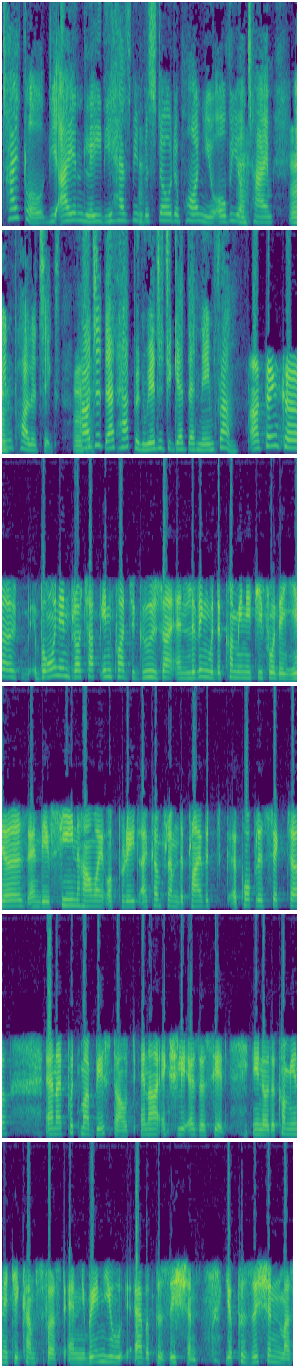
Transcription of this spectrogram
title, the Iron Lady, has been bestowed upon you over your time in politics. How did that happen? Where did you get that name from? I think uh, born and brought up in KwaDukuza and living with the community for the years, and they've seen how I operate. I come from the private uh, corporate sector, and I put my best out. And I actually, as I said, you know, the community comes first. And when you have a position, your position must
